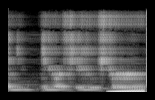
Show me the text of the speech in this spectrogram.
controlling your future.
